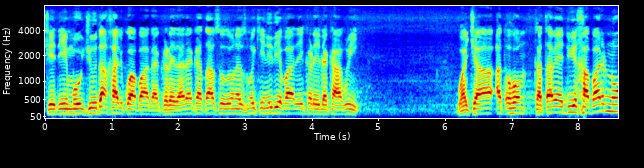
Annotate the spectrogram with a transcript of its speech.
چې د موجوده خلکو آباده کړې ده لکه تاسو دونه ځمکې نه دي آبادې کړې لکه هغوی وجاءتهم کتوی دوی خبر نو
